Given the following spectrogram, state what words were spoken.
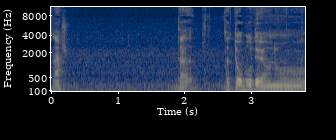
znaš. Da, da to bude ono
